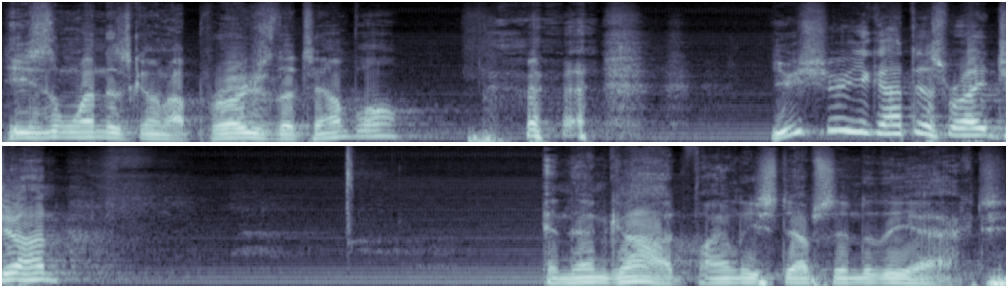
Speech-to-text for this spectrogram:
He's the one that's going to purge the temple? you sure you got this right, John? And then God finally steps into the act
